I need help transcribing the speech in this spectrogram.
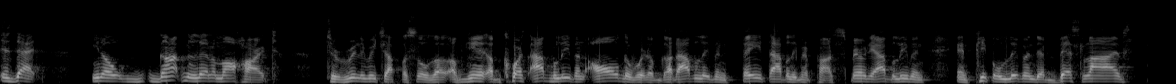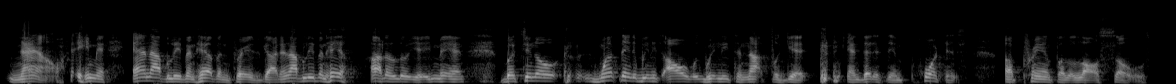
is that, you know, God been my heart to really reach out for souls. Uh, again, of course, I believe in all the word of God. I believe in faith. I believe in prosperity. I believe in, in people living their best lives now. Amen. And I believe in heaven, praise God. And I believe in hell. Hallelujah. Amen. But you know, one thing that we need to all we need to not forget, and that is the importance of praying for the lost souls.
